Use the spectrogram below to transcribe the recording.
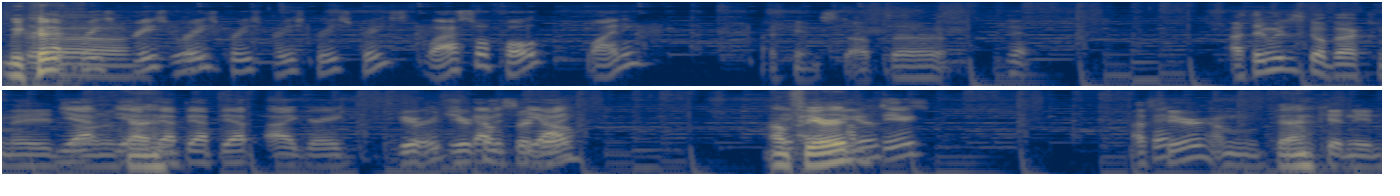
We could. Uh, Priest, priest, priest, priest, priest, priest, priest. Lasso full. Lining. I can't stop that. Yeah. I think we just go back to mage. Yep, honestly. yep, yep, yep, yep. I agree. Here, Purge, here comes his their go. I'm Hey, feared. I'm feared. I fear. I'm, Okay. I'm kidneyed.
